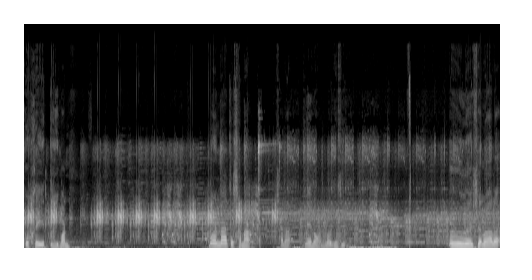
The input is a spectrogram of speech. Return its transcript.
โอเคตีมันมันน่าจะชนะ ชนะแน่นอนร้อยเปอร์เซ็นต์เออชนะละ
